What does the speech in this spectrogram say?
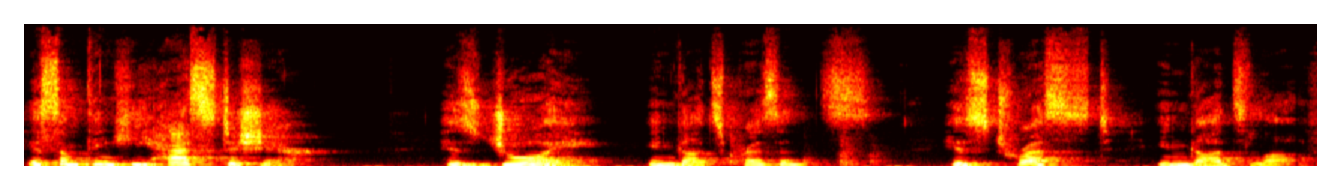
is something he has to share his joy in God's presence, his trust in God's love.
